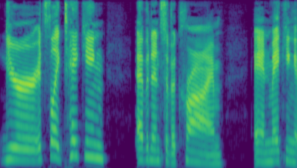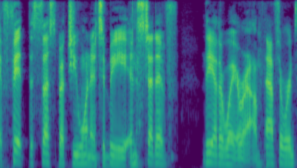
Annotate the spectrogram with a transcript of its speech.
you're it's like taking evidence of a crime and making it fit the suspect you want it to be instead of the other way around. Afterwards,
